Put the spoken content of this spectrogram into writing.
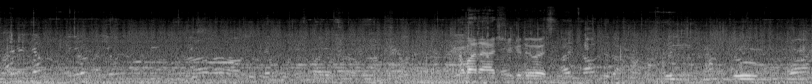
I you. Come on, Ash, you can do it. I count down. Three, two, one,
